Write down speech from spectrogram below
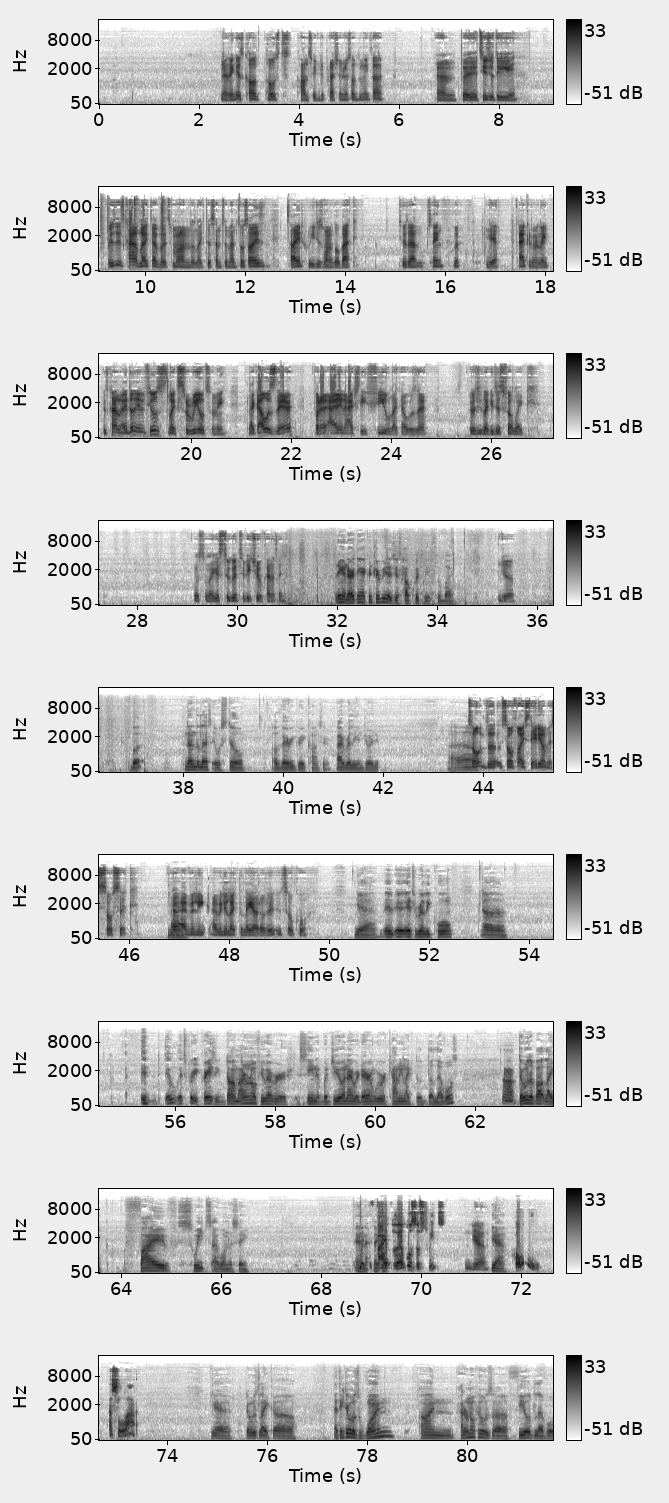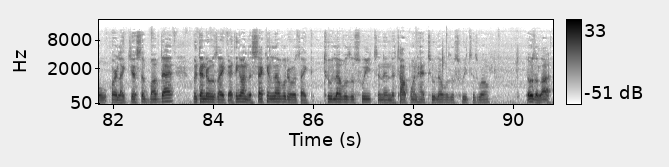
I think it's called post concert depression or something like that. Um, but it's usually it's, it's kind of like that, but it's more on the like the sentimental side side where you just want to go back to that thing. But yeah, I can relate. It's kind of like, it feels like surreal to me. Like I was there, but I, I didn't actually feel like I was there. It was just like it just felt like it was like it's too good to be true kind of thing. i think another thing I contributed is just how quickly it flew by Yeah. But nonetheless it was still a very great concert i really enjoyed it uh, So the SoFi Stadium is so sick. I, I really, I really like the layout of it. It's so cool. yeah it, it, it's really cool uh it, it it's pretty crazy dom i don't know if you've ever seen it but gio and i were there and we were counting like the, the levels Uh-huh. there was about like five suites i want to say and like Five levels of suites. Yeah, yeah Oh, that's a lot. yeah there was like uh i think there was one on i don't know if it was a field level or like just above that but then there was like i think on the second level there was like two levels of suites, and then the top one had two levels of suites as well there was a lot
